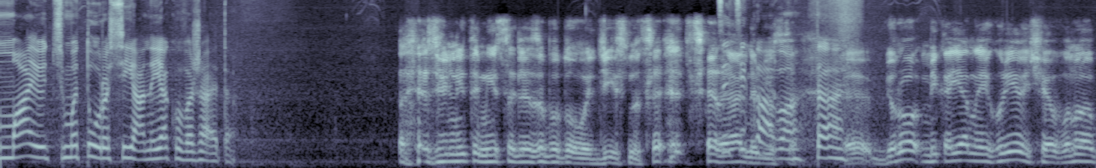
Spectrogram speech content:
мають мету росіяни? Як ви вважаєте? Звільнити місце для забудови. Дійсно, це, це, Це реальне цікаво. місце. Так. Е, Бюро Мікояна Ігорєвича, воно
